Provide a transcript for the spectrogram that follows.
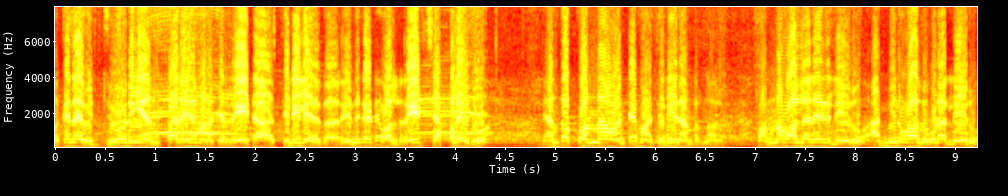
ఓకేనా అవి జోడి ఎంత అనేది మనకి రేట్ తెలియలేదు కదా ఎందుకంటే వాళ్ళు రేట్ చెప్పలేదు. ఎంత కొన్నామంటే మాకు తెలియదు అంటున్నారు. కొన్న వాళ్ళు అనేది లేరు. అమ్మిన వాళ్ళు కూడా లేరు.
